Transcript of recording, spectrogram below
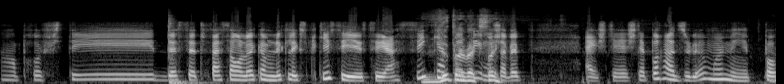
En profiter de cette façon-là, comme Luc l'expliquait, c'est, c'est assez capoté. Moi, j'avais. Hey, j'étais, pas rendu là, moi, mais pas,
